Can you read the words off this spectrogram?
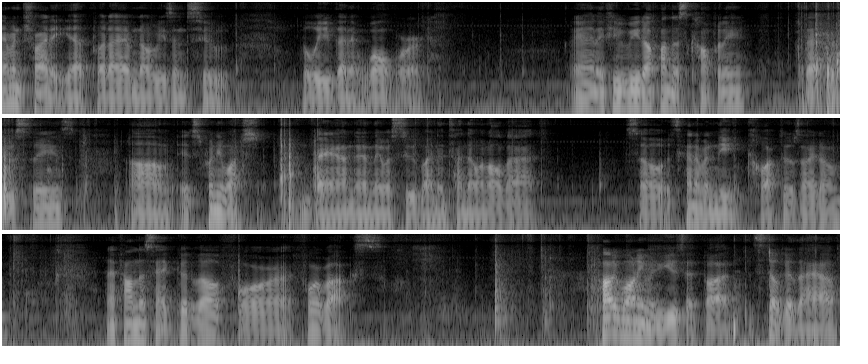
Haven't tried it yet, but I have no reason to believe that it won't work. And if you read up on this company that produced these, um, it's pretty much banned and they were sued by Nintendo and all that. So it's kind of a neat collector's item. And I found this at Goodwill for four bucks. Probably won't even use it, but it's still good to have.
